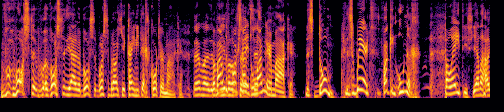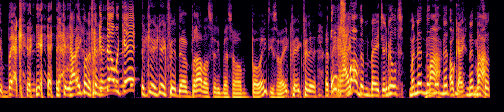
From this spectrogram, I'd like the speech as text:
W- Worsten, w- worsten, ja, worsten, worstenbroodje kan je niet echt korter maken. Nee, maar, Maar waarom de fuck zou je het langer maken? Dat is dom. Dat is weird. Fucking oenig. Poëtisch. Jelle, hou je. Ik, ja, ik wou het zeggen. Ik, ik, ik vind uh, Brabants vind ik best wel poëtisch hoor. Ik vind, ik vind het, het Ons rijmt een beetje. Je bedoelt maar net, net, ma. net, net, Oké, net, man.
